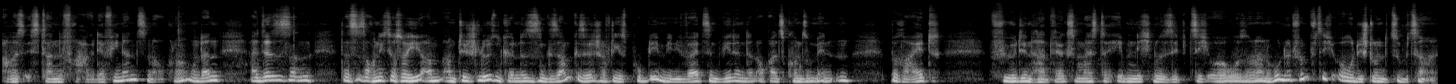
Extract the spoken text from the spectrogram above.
aber es ist dann eine Frage der Finanzen auch. Ne? Und dann, also das ist, dann, das ist auch nichts, was wir hier am, am Tisch lösen können. Das ist ein gesamtgesellschaftliches Problem. Inwieweit sind wir denn dann auch als Konsumenten bereit, für den Handwerksmeister eben nicht nur 70 Euro, sondern 150 Euro die Stunde zu bezahlen.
